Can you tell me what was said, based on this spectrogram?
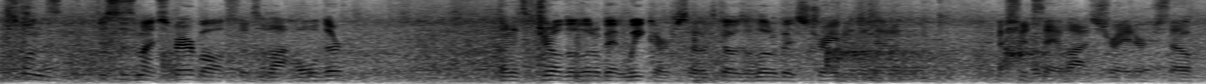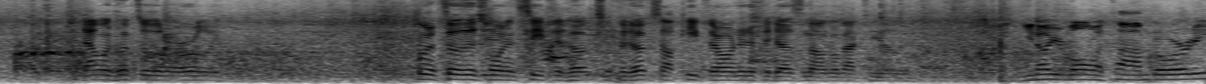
This one's this is my spare ball, so it's a lot older. And it's drilled a little bit weaker, so it goes a little bit straighter than that other one. I should say a lot straighter. So that one hooked a little early. I'm gonna throw this one and see if it hooks. If it hooks, I'll keep throwing it. If it doesn't, I'll go back to the other one. You know you're bowling with Tom Daugherty?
